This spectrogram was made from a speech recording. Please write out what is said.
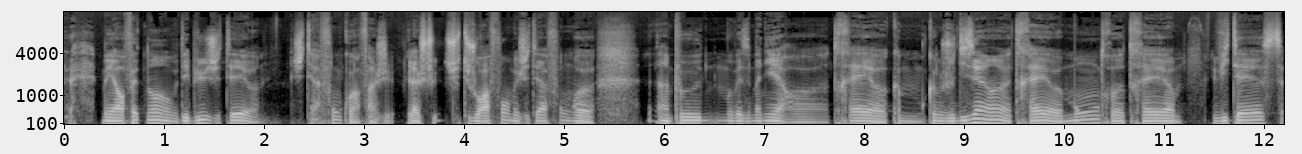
mais en fait non, au début j'étais j'étais à fond quoi. Enfin, là, je suis, toujours à fond, mais j'étais à fond euh, un peu de mauvaise manière, euh, très euh, comme comme je disais, hein, très montre, très vitesse,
